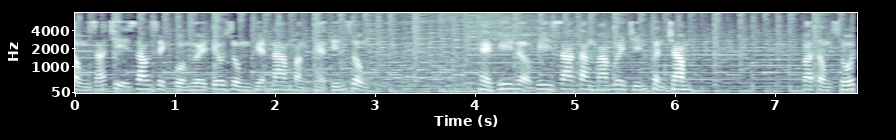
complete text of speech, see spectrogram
tổng giá trị giao dịch của người tiêu dùng Việt Nam bằng thẻ tín dụng, thẻ ghi nợ Visa tăng 39%, và tổng số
